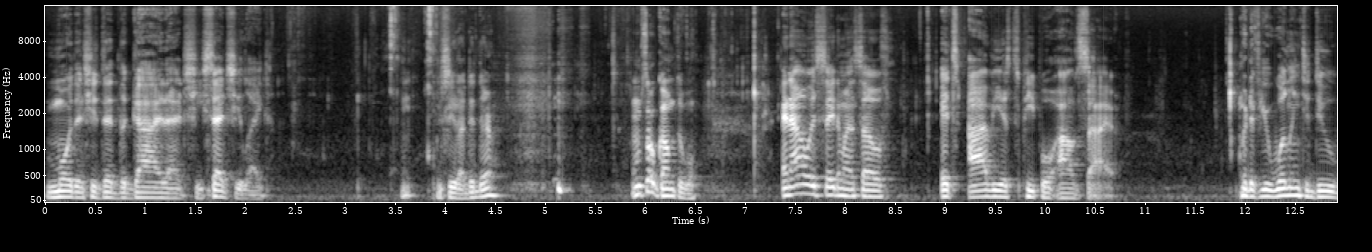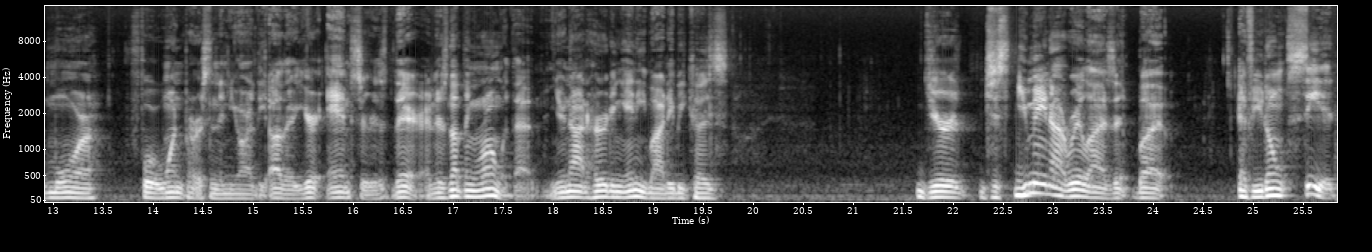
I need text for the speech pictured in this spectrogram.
more than she did the guy that she said she liked. You see what I did there? I'm so comfortable. And I always say to myself, it's obvious to people outside. But if you're willing to do more for one person than you are the other. Your answer is there, and there's nothing wrong with that. You're not hurting anybody because you're just you may not realize it, but if you don't see it,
